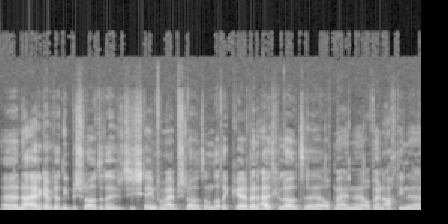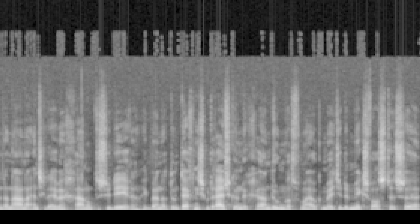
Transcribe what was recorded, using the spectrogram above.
Uh, nou, eigenlijk heb ik dat niet besloten. Dat heeft het systeem voor mij besloten. Omdat ik uh, ben uitgeloot uh, op mijn, op mijn 18e en daarna naar Enschede ben gegaan om te studeren. Ik ben dat toen technische bedrijfskunde gaan doen, wat voor mij ook een beetje de mix was tussen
